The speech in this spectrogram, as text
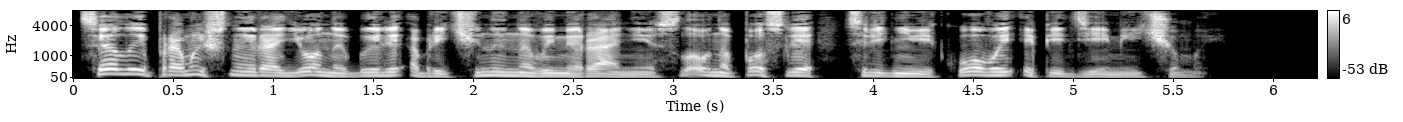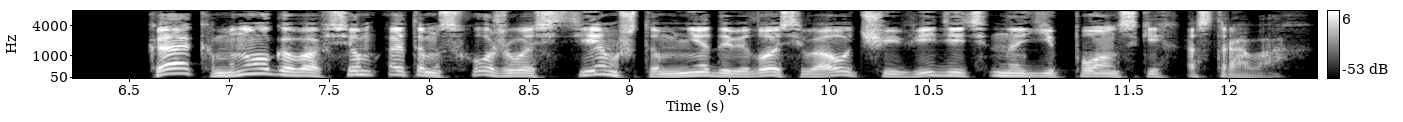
Целые промышленные районы были обречены на вымирание, словно после средневековой эпидемии чумы. Как много во всем этом схожего с тем, что мне довелось воочию видеть на японских островах.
